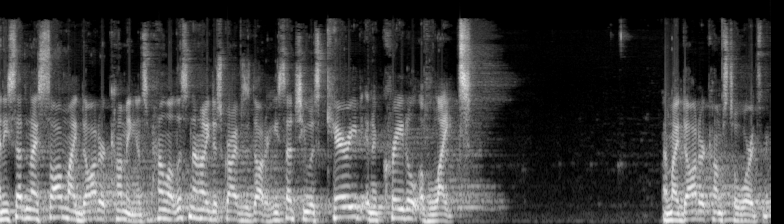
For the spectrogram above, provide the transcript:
And he said, and I saw my daughter coming. And subhanAllah, listen to how he describes his daughter. He said she was carried in a cradle of light. And my daughter comes towards me.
